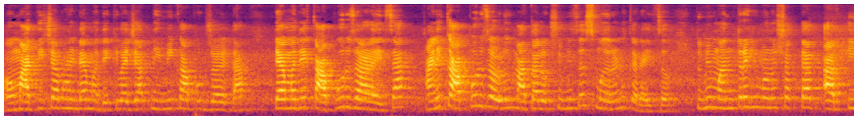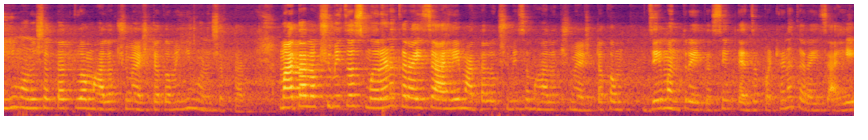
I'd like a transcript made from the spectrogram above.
मातीच्या भांड्यामध्ये किंवा ज्यात नेहमी कापूर जळता त्यामध्ये कापूर जाळायचा आणि कापूर जळून माता लक्ष्मीचं स्मरण करायचं. तुम्ही मंत्रही म्हणू शकतात आरतीही म्हणू शकतात किंवा महालक्ष्मी अष्टकमही म्हणू शकतात. माता लक्ष्मीचं स्मरण करायचं आहे. माता लक्ष्मीचं महालक्ष्मी अष्टकम जे मंत्र येत असतील त्यांचं पठण करायचं आहे.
